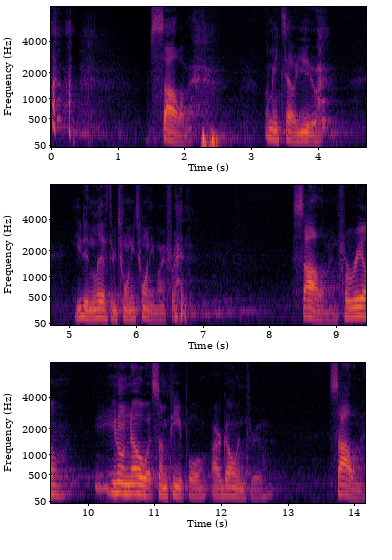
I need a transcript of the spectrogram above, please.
Solomon, let me tell you, you didn't live through 2020, my friend. Solomon, for real? You don't know what some people are going through. Solomon.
